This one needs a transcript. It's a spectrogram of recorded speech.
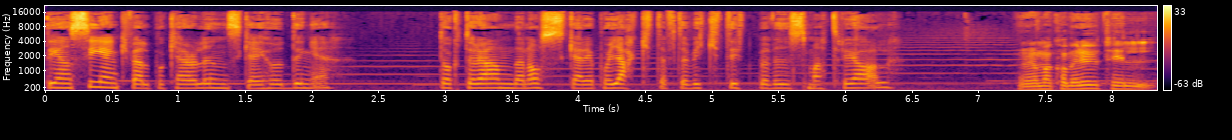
Det är en sen kväll på Karolinska i Huddinge. Doktoranden Oskar är på jakt efter viktigt bevismaterial. Och när man kommer ut till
